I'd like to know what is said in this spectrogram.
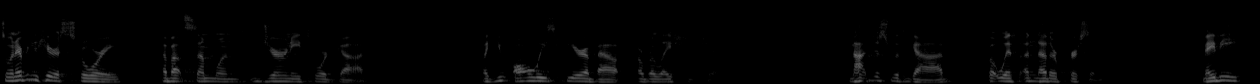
So, whenever you hear a story about someone's journey toward God. Like you always hear about a relationship, not just with God, but with another person. Maybe,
